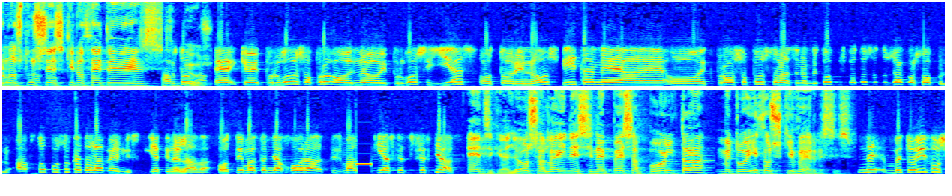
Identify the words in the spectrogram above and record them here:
γνωστούς σκηνοθέτες ηθοποιού. Ε, και ο Υπουργός ο, προ- ο, ο Υπουργός Υγείας, ο τωρινός, ήταν ε, ε, ο εκπρόσωπος των αστυνομικών που σκοτώσαν τον Ζάκο Κωστόπουλο. Αυτό πώς το καταλαβαίνεις για την Ελλάδα; Ότι είμαστε μια χώρα της μαλακίας και της ψευτιάς; Έτσι κι αλλιώς, αλλά είναι συνεπές απόλυτα με το ήθος της κυβέρνησης. Ναι, με το ήθος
